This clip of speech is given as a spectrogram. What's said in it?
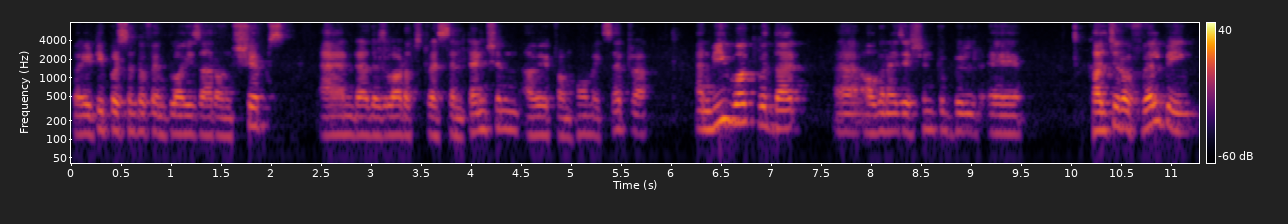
where 80% of employees are on ships and uh, there's a lot of stress and tension away from home, etc. And we work with that uh, organization to build a culture of well-being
